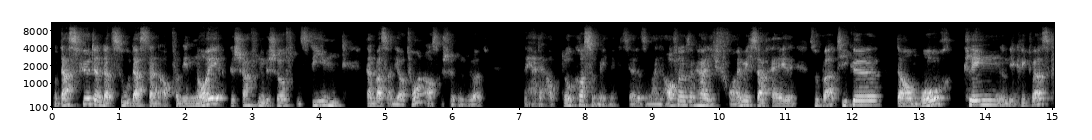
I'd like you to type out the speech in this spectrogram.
und das führt dann dazu, dass dann auch von den neu geschaffenen, geschürften Steam dann was an die Autoren ausgeschüttet wird, naja, der Upload kostet mich nichts. Ja, das ist meine Aufmerksamkeit. Ich freue mich, sage, hey, super Artikel, Daumen hoch, klingen und ihr kriegt was.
